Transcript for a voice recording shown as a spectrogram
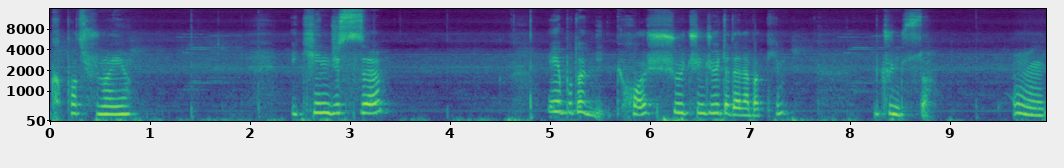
Kapat şurayı. İkincisi. İyi bu da hoş. Şu üçüncüyü de dene bakayım. Üçüncüsü. Hmm,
